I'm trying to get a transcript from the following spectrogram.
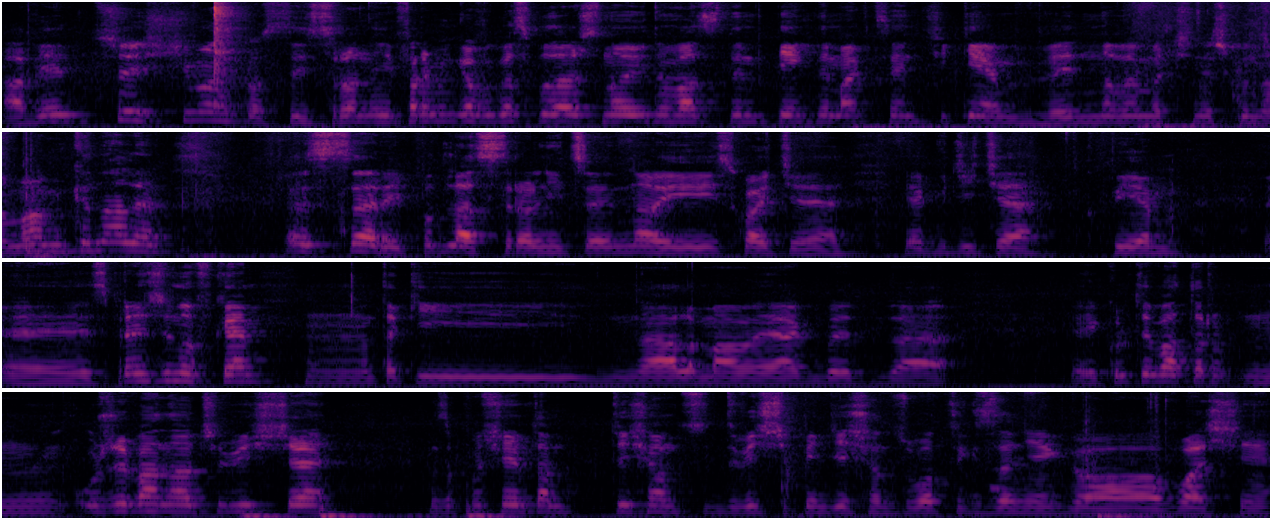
A więc cześć, siemanko, z tej strony Farmingowy Gospodarz, no i witam was z tym pięknym akcencikiem w nowym odcineczku na małym kanale z serii Podlascy Rolnicy. No i słuchajcie, jak widzicie, kupiłem yy, sprężynówkę, mm, taki no ale mały jakby dla, yy, kultywator, mm, używany oczywiście. Zapłaciłem tam 1250 zł za niego właśnie.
